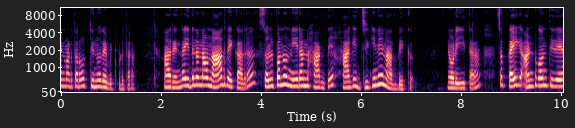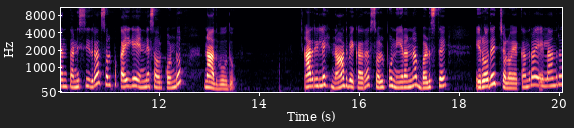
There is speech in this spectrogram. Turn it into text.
ಏನು ಮಾಡ್ತಾರೋ ತಿನ್ನೋದೇ ಬಿಟ್ಬಿಡ್ತಾರೆ. ಆದ್ದರಿಂದ ಇದನ್ನು ನಾವು ನಾದಬೇಕಾದ್ರೆ ಸ್ವಲ್ಪನೂ ನೀರನ್ನು ಹಾಕದೆ ಹಾಗೆ ಜಿಗಿನೇ ನಾದಬೇಕು. ನೋಡಿ ಈ ಥರ ಸ್ವಲ್ಪ ಕೈಗೆ ಅಂಟ್ಕೊತಿದೆ ಅಂತ ಅನಿಸಿದ್ರೆ ಸ್ವಲ್ಪ ಕೈಗೆ ಎಣ್ಣೆ ಸವರ್ಕೊಂಡು ನಾದ್ಬೋದು. ಆದರೆ ಇಲ್ಲಿ ನಾದಬೇಕಾದ್ರೆ ಸ್ವಲ್ಪ ನೀರನ್ನು ಬಳಸದೆ ಇರೋದೇ ಚಲೋ. ಯಾಕಂದ್ರೆ ಇಲ್ಲಾಂದ್ರೆ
